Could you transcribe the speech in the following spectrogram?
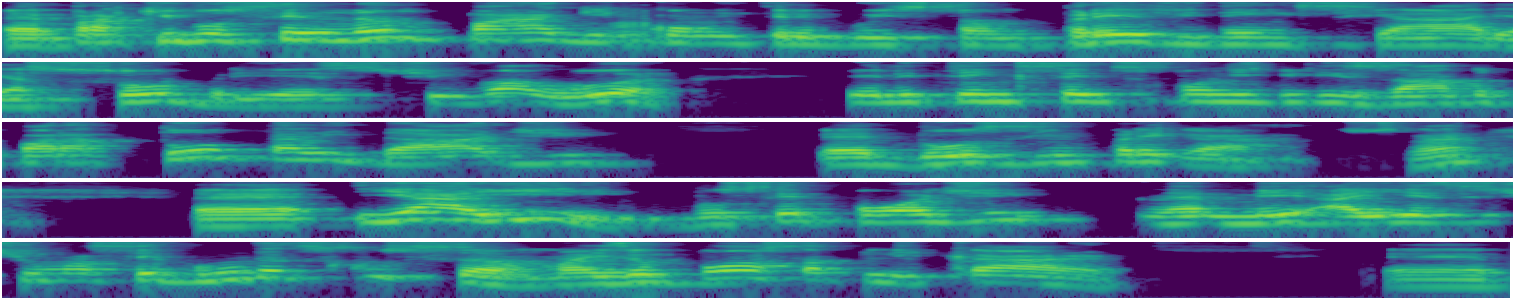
É, para que você não pague contribuição previdenciária sobre este valor, ele tem que ser disponibilizado para a totalidade é, dos empregados, né? É, e aí você pode, né, me, aí existe uma segunda discussão, mas eu posso aplicar é,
